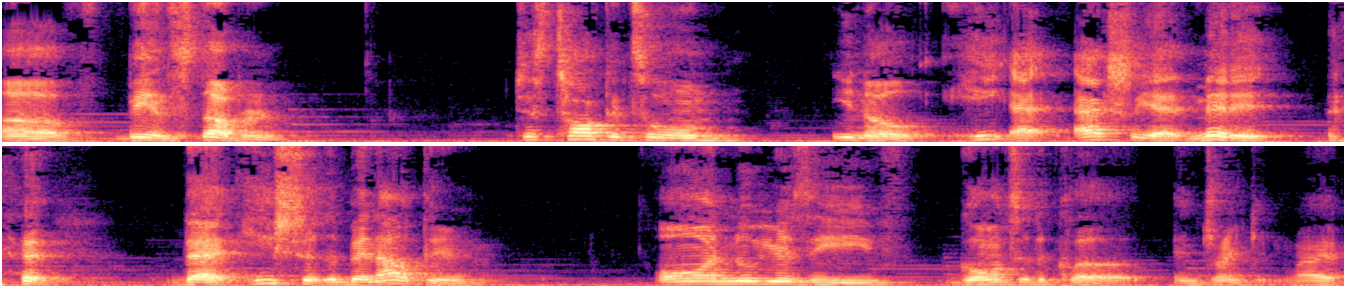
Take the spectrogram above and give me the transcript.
of being stubborn. Just talking to him, you know, he actually admitted that he shouldn't have been out there on New Year's Eve going to the club and drinking, right?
